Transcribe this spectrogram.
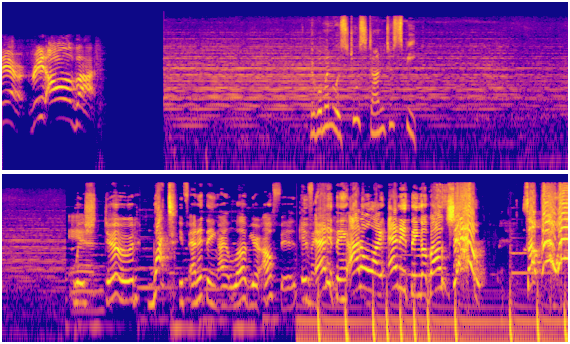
There, read all of that. The woman was too stunned to speak. Which, And- dude, what? If anything, I love your outfit. If anything, I don't like anything about you! So go away!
